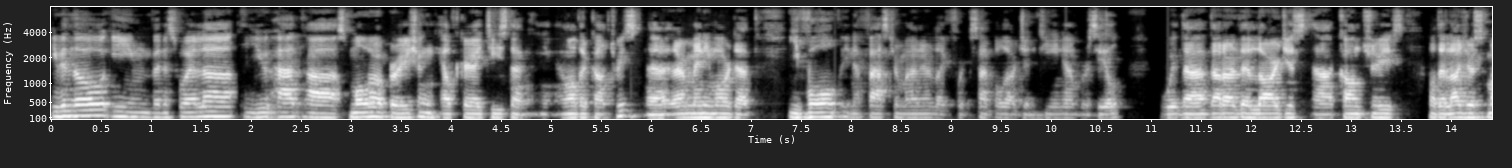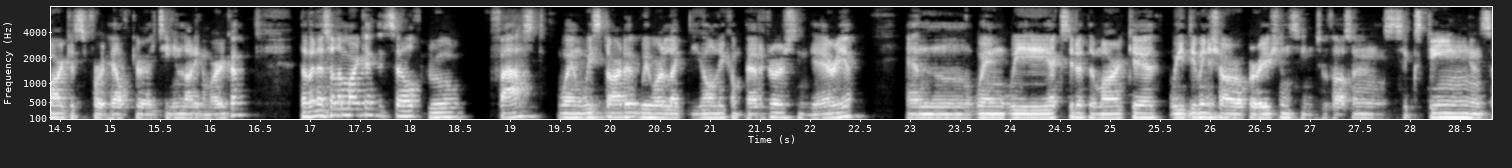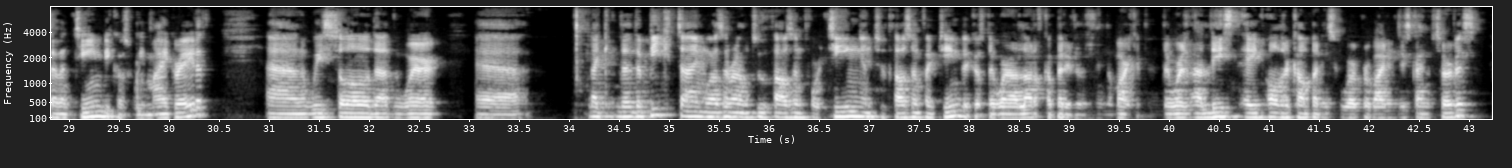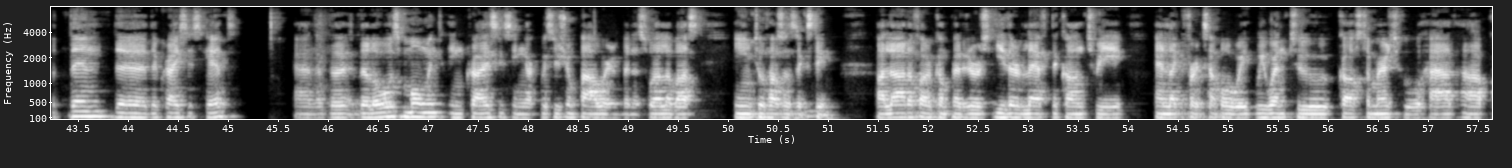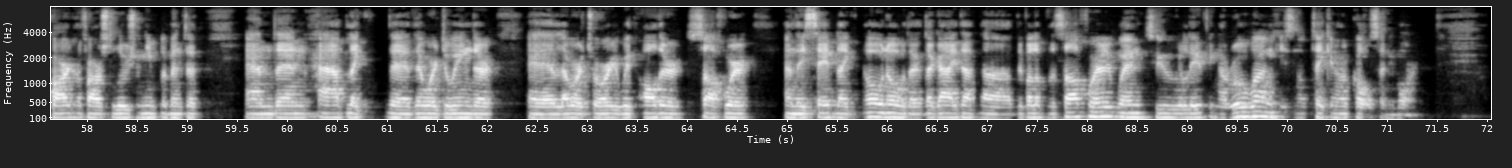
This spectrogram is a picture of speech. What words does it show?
even though in Venezuela you had a smaller operation in healthcare ITs than in other countries, uh, there are many more that evolve in a faster manner, like for example Argentina and Brazil, with uh, that are the largest uh, countries or the largest markets for healthcare IT in Latin America. The Venezuelan market itself grew fast. When we started, we were like the only competitors in the area. And when we exited the market, we diminished our operations in 2016 and 17 because we migrated. And we saw that where, uh, like the, the peak time was around 2014 and 2015 because there were a lot of competitors in the market. There were at least eight other companies who were providing this kind of service. But then the, the crisis hit and the, the lowest moment in crisis in acquisition power in Venezuela was in 2016 a lot of our competitors either left the country and like for example we, we went to customers who had a part of our solution implemented and then had like the, they were doing their uh, laboratory with other software. And they said like oh no the, the guy that uh, developed the software went to live in aruba and he's not taking our calls anymore.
